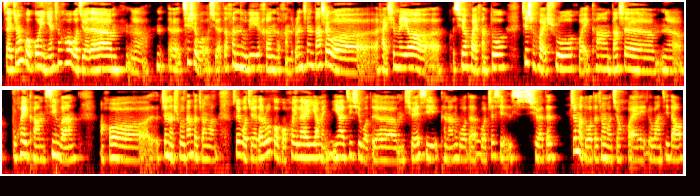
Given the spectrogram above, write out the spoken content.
在中国过一年之后，我觉得，嗯呃，其实我学的很努力，很很认真，但是我还是没有学会很多，只是会说会看，但是呃不会看新闻，然后只能说当的中文。所以我觉得，如果我回来亚美尼亚继续我的学习，可能我的我这些学的。这么多的中文就会忘记到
